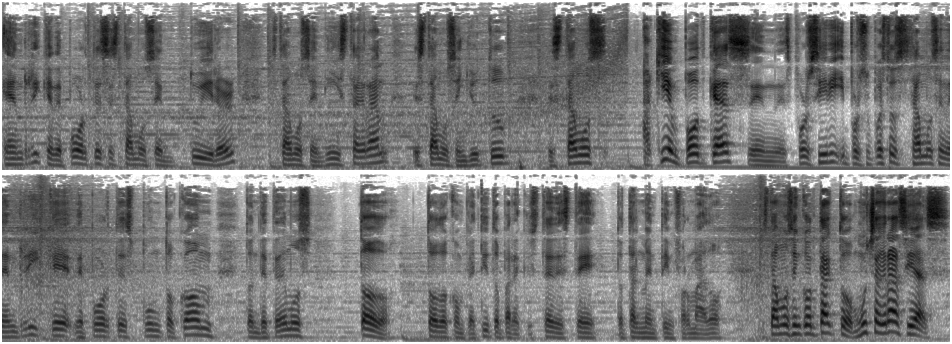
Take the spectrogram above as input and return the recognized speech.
Enrique Deportes, estamos en Twitter, estamos en Instagram, estamos en YouTube, estamos aquí en podcast, en Sport City y por supuesto estamos en enriquedeportes.com donde tenemos todo, todo completito para que usted esté totalmente informado. Estamos en contacto, muchas gracias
